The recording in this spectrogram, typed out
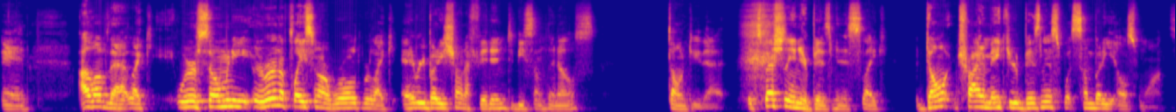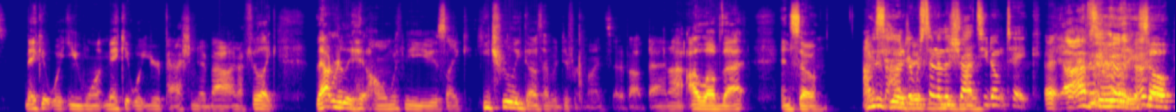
And I love that. Like we're so many, we're in a place in our world where like everybody's trying to fit in to be something else. Don't do that. Especially in your business. Like, don't try to make your business what somebody else wants. Make it what you want, make it what you're passionate about. And I feel like that really hit home with me is like he truly does have a different mindset about that. And I, I love that. And so I'm It's just really 100% of the shots you don't take. Uh, Absolutely. so,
